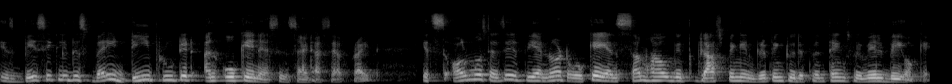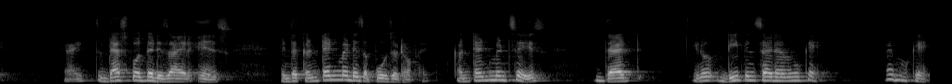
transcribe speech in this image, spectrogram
is basically this very deep rooted unokayness inside ourselves right? It's almost as if we are not okay and somehow with grasping and gripping to different things we will be okay right? So that's what the desire is. And the contentment is opposite of it. Contentment says that you know deep inside i'm okay. I'm okay.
